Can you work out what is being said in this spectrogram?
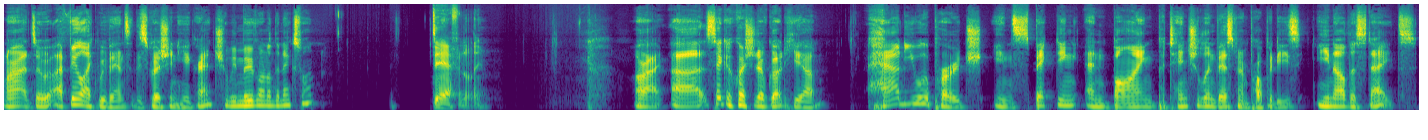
All right. So I feel like we've answered this question here, Grant. Should we move on to the next one? Definitely. All right. Uh, second question I've got here how do you approach inspecting and buying potential investment properties in other states?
